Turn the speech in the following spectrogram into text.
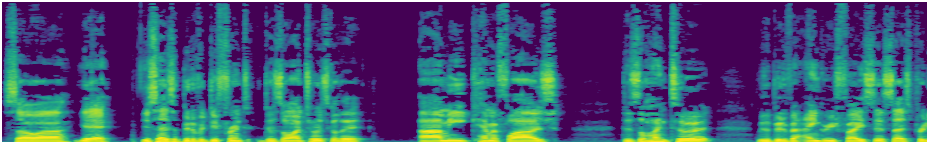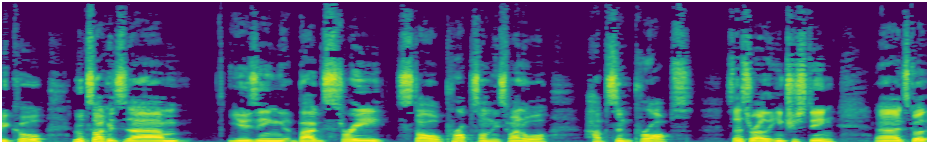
So, uh, yeah, this has a bit of a different design to it. It's got the army camouflage design to it with a bit of an angry face there, so that's pretty cool. It looks like it's um, using Bugs 3 style props on this one, or Hubsan props. So that's rather interesting. Uh, it's got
